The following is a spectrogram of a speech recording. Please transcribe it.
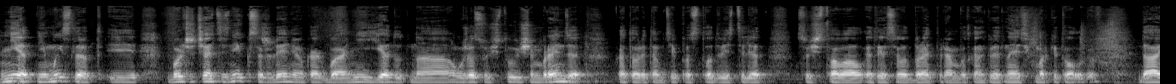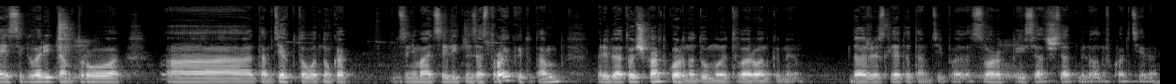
Нет, не мыслят. И большая часть из них, к сожалению, как бы они едут на уже существующем бренде, который там типа 100-200 лет существовал. Это если вот брать прям вот конкретно этих маркетологов. Да, если говорить там про э, там тех, кто вот, ну как занимается элитной застройкой, то там ребята очень хардкорно думают воронками даже если это там типа 40, 50, 60 миллионов квартиры.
